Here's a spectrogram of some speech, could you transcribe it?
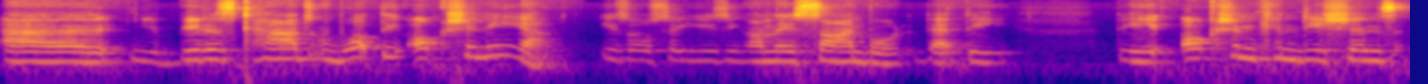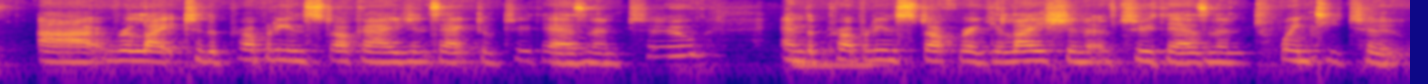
uh, your bidders cards, what the auctioneer is also using on their signboard, that the the auction conditions uh, relate to the Property and Stock Agents Act of 2002 and the Property and Stock Regulation of 2022.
